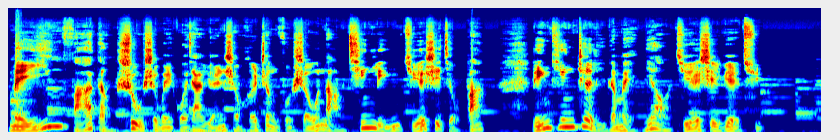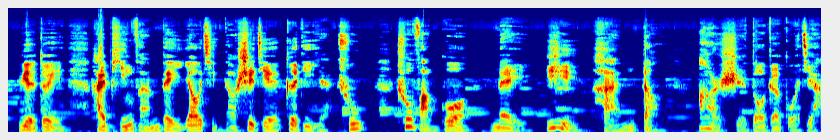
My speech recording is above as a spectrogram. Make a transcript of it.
美、英、法等数十位国家元首和政府首脑亲临爵士酒吧，聆听这里的美妙爵士乐曲。乐队还频繁被邀请到世界各地演出，出访过美、日、韩等二十多个国家。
